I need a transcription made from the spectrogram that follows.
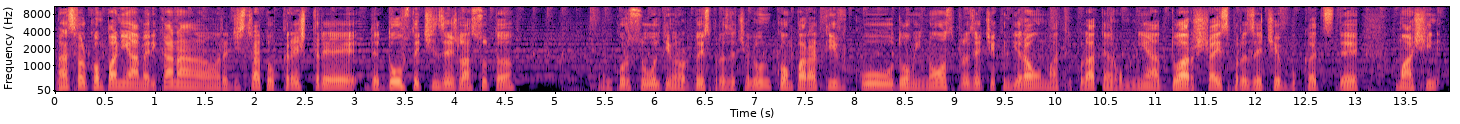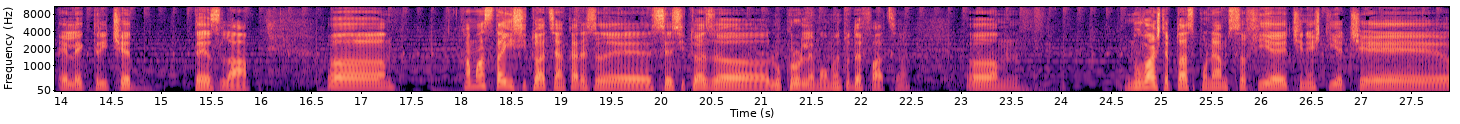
astfel, compania americană a înregistrat o creștere de 250% în cursul ultimelor 12 luni, comparativ cu 2019, când erau înmatriculate în România doar 16 bucăți de mașini electrice Tesla. Uh, cam asta e situația în care se, se situează lucrurile în momentul de față. Uh, nu vă aștepta, spuneam, să fie cine știe ce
